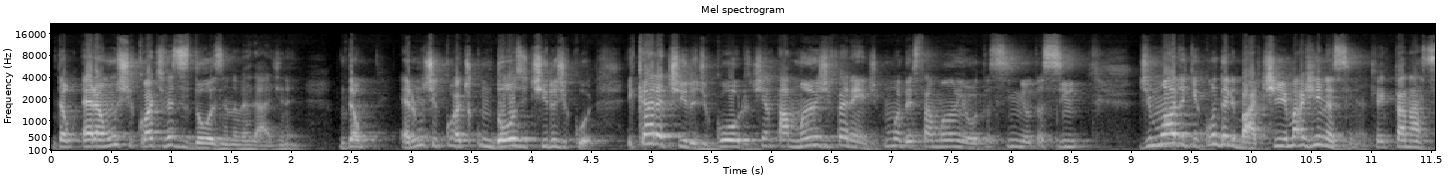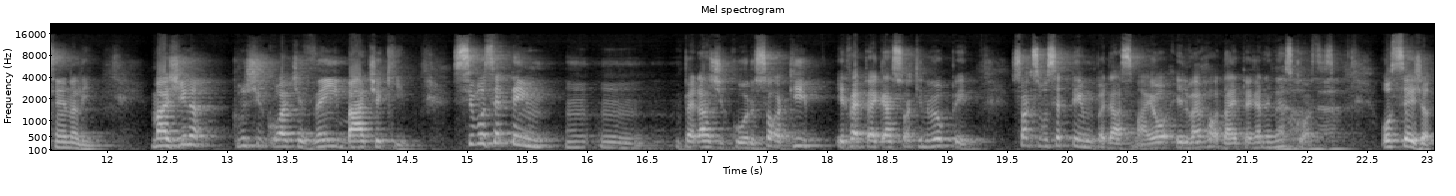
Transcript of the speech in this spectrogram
Então era um chicote vezes 12, na verdade, né? Então, era um chicote com 12 tiras de couro. E cada tira de couro tinha tamanhos diferentes. Uma desse tamanho, outra assim, outra assim. De modo que quando ele batia, imagina assim, quem está na cena ali. Imagina que um chicote vem e bate aqui. Se você tem um, um, um, pedaço de couro só aqui, ele vai pegar só aqui no meu peito. Só que se você tem um pedaço maior, ele vai rodar e pegar nas minhas costas. Ou seja,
